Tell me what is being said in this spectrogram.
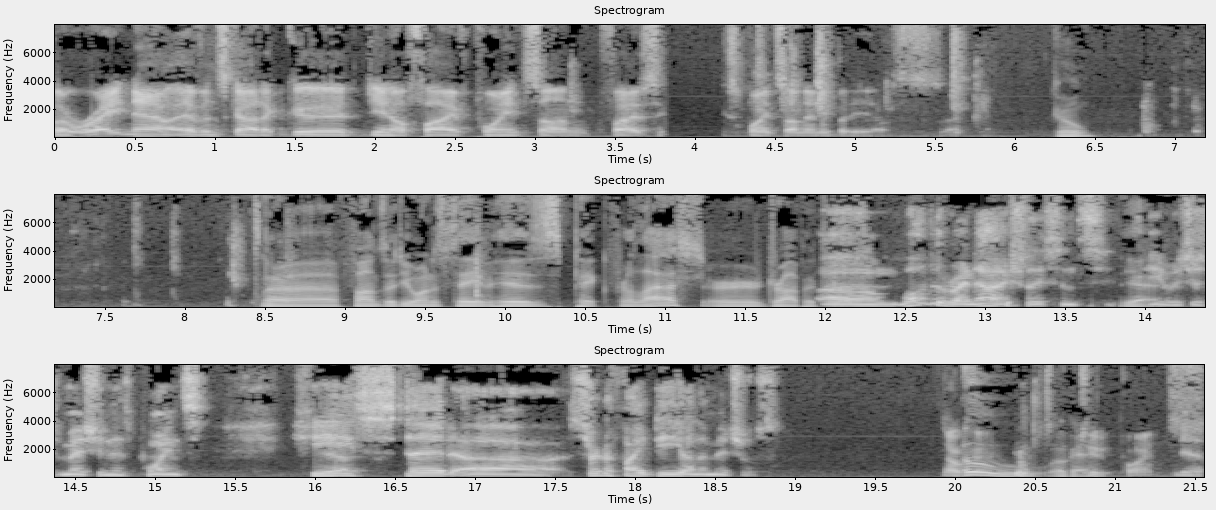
But right now, Evan's got a good, you know, five points on five, six points on anybody else. So. Cool. Uh, Fonzo, do you want to save his pick for last or drop it? Um, well, I'll do it right now, actually, since Yeah. he was just mentioning his points. He Yeah. said uh, certified D on the Mitchells. Okay. Ooh, okay. Two points. Yeah.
